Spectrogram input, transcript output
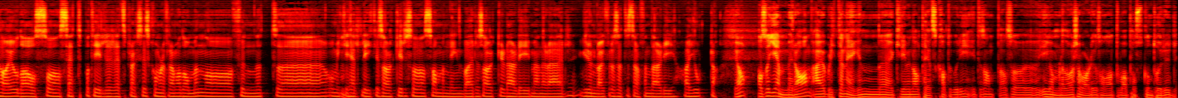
har jo da også sett på tidligere rettspraksis, kommer det frem av dommen, og funnet, eh, om ikke helt like saker, så sammenlignbare saker der de mener det er grunnlag for å sette straffen der de har gjort. da. Ja, altså Hjemmeran er jo blitt en egen uh, kriminalitetskategori. ikke sant? Altså I gamle dager så var det jo sånn at det var postkontorer,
